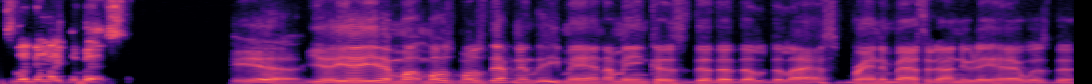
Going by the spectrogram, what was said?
It's looking like the best. Yeah, yeah, yeah, yeah. Most, most definitely, man. I mean, because the, the the the last brand ambassador I knew they had was the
